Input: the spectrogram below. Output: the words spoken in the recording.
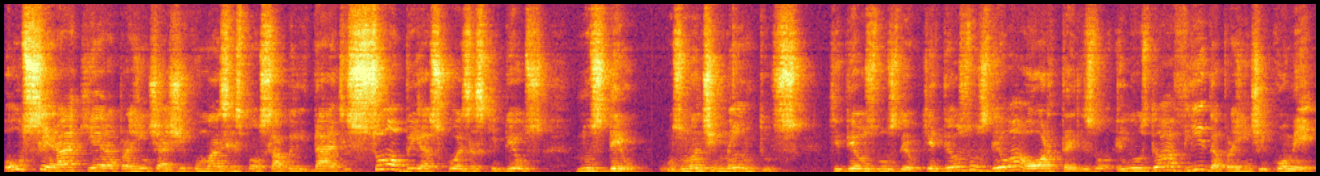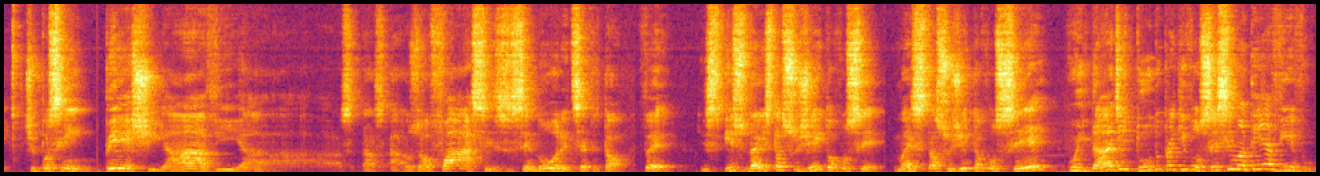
Ou será que era para a gente agir com mais responsabilidade sobre as coisas que Deus nos deu? Os mantimentos, que Deus nos deu? Porque Deus nos deu a horta, ele, nos deu a vida para a gente comer. Tipo assim, peixe, a ave, as, as, os alfaces, cenoura, etc e tal. Isso daí está sujeito a você, mas está sujeito a você cuidar de tudo para que você se mantenha vivo.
